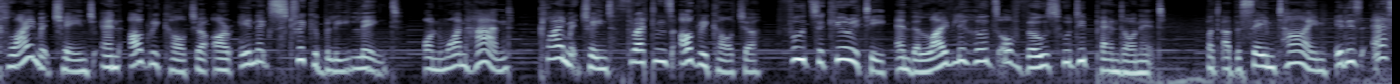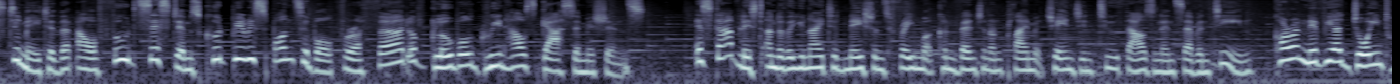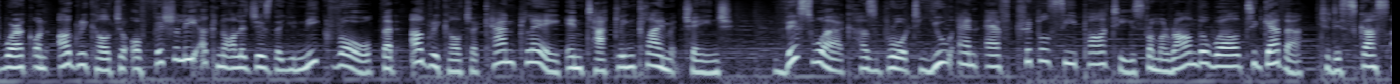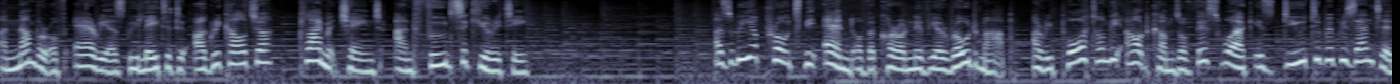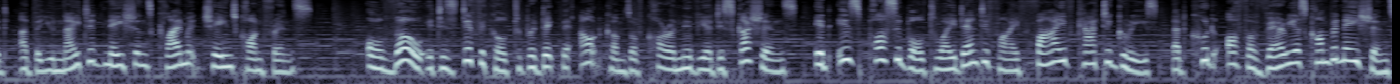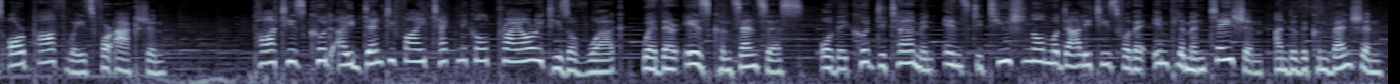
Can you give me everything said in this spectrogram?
Climate change and agriculture are inextricably linked. On one hand, climate change threatens agriculture, food security, and the livelihoods of those who depend on it. But at the same time, it is estimated that our food systems could be responsible for a third of global greenhouse gas emissions. Established under the United Nations Framework Convention on Climate Change in 2017, Koronivia Joint Work on Agriculture officially acknowledges the unique role that agriculture can play in tackling climate change. This work has brought UNFCCC parties from around the world together to discuss a number of areas related to agriculture, climate change, and food security. As we approach the end of the Koronivia Roadmap, a report on the outcomes of this work is due to be presented at the United Nations Climate Change Conference. Although it is difficult to predict the outcomes of Koronivia discussions, it is possible to identify five categories that could offer various combinations or pathways for action. Parties could identify technical priorities of work where there is consensus, or they could determine institutional modalities for their implementation under the Convention.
